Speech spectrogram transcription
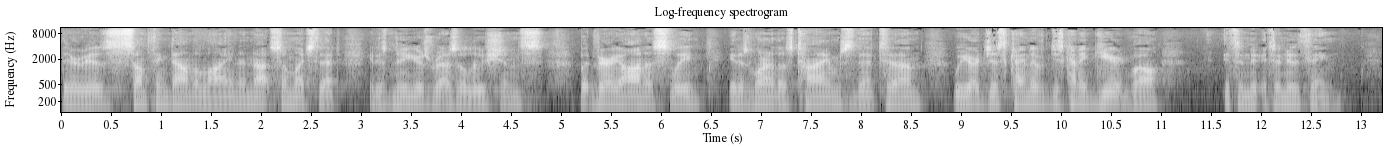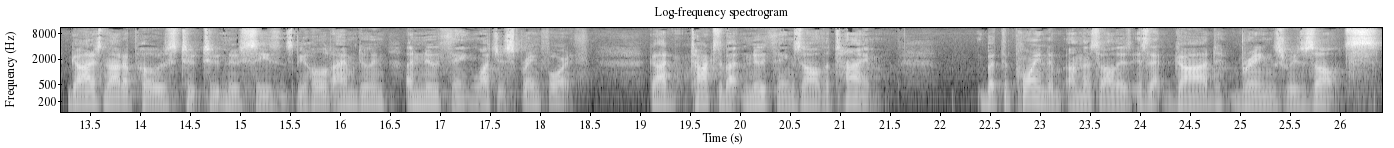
there is something down the line, and not so much that it is New Year's resolutions, but very honestly, it is one of those times that um, we are just kind of just kind of geared. Well, it's a new, it's a new thing. God is not opposed to, to new seasons. Behold, I'm doing a new thing. Watch it spring forth. God talks about new things all the time. But the point on this all is, is that God brings results,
